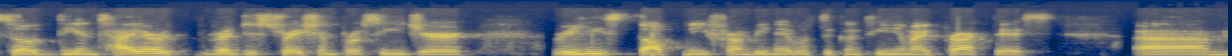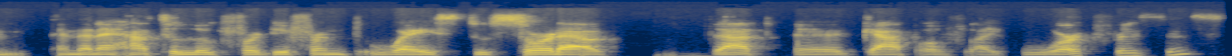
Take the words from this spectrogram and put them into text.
So the entire registration procedure really stopped me from being able to continue my practice. Um, and then I had to look for different ways to sort out that uh, gap of like work, for instance.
